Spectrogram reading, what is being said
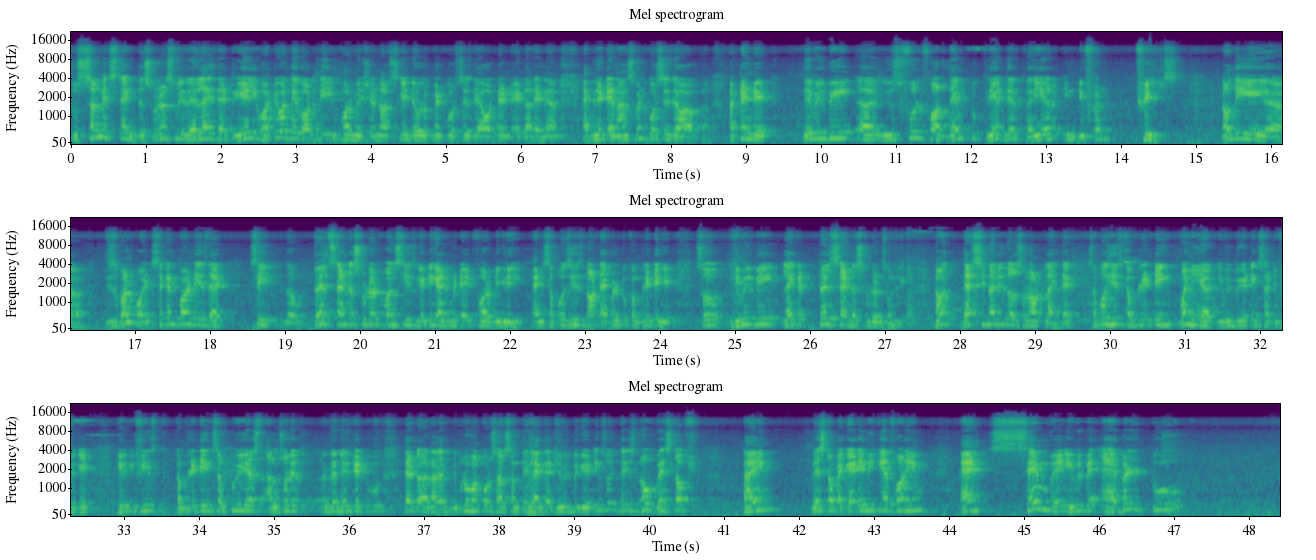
to some extent the students will realize that really whatever they got the information or skill development courses they have attended or any ability enhancement courses they have uh, attended they will be uh, useful for them to create their career in different fields. Now the uh, this is one point. Second point is that see the 12th standard student once he is getting admitted for degree and suppose he is not able to completing it so he will be like a 12th standard students only. Now that scenario is also not like that. Suppose he is completing one year he will be getting certificate. He, if he is completing some two years also related to that uh, another diploma course or something like that he will be getting. So there is no waste of time waste of academic year for him. And same way he will be able to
